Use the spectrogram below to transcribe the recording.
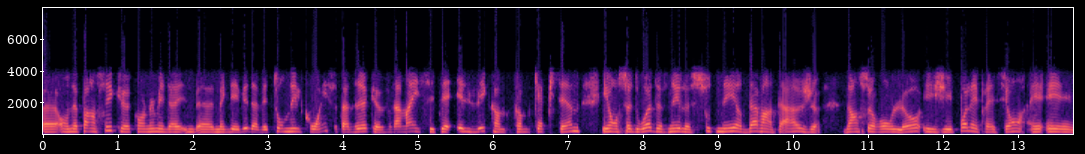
euh, on a pensé que Connor McDavid avait tourné le coin, c'est-à-dire que vraiment il s'était élevé comme, comme capitaine et on se doit de venir le soutenir davantage dans ce rôle-là. Et j'ai pas l'impression, et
